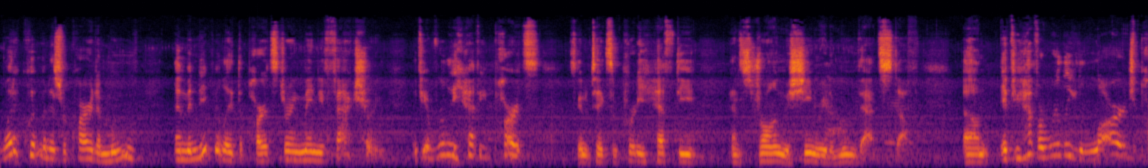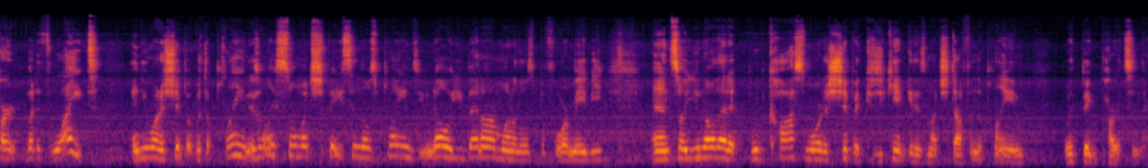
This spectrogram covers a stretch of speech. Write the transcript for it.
what equipment is required to move and manipulate the parts during manufacturing? If you have really heavy parts, it's going to take some pretty hefty and strong machinery to move that stuff. Um, if you have a really large part but it's light and you want to ship it with a plane, there's only so much space in those planes. You know, you've been on one of those before maybe, and so you know that it would cost more to ship it because you can't get as much stuff in the plane with big parts in there.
